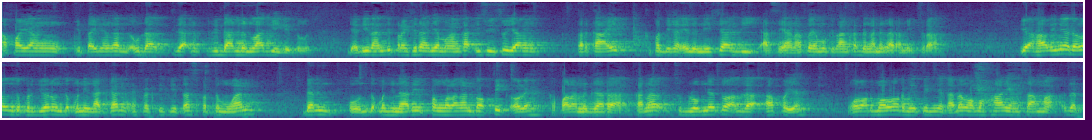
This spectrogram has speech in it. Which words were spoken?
apa yang kita inginkan udah tidak redundant lagi gitu loh. Jadi nanti presiden hanya mengangkat isu-isu yang terkait kepentingan Indonesia di ASEAN atau yang mau kita angkat dengan negara mitra. Ya hal ini adalah untuk perjuangan untuk meningkatkan efektivitas pertemuan dan untuk menghindari pengulangan topik oleh kepala negara karena sebelumnya tuh agak apa ya molor-molor meetingnya karena ngomong hal yang sama. Dan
